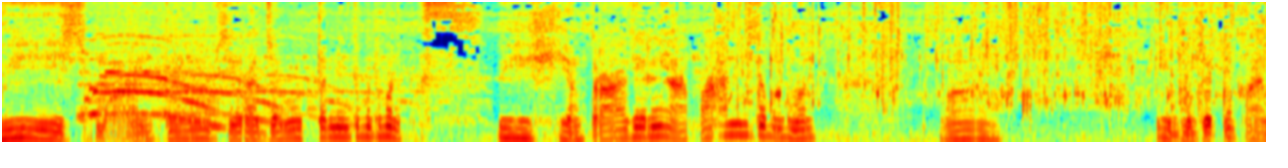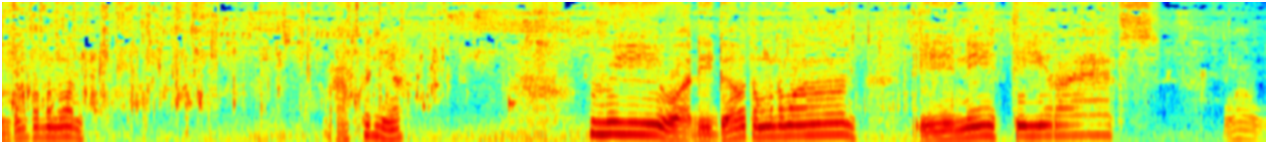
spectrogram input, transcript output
Wih, mantap si raja hutan nih teman-teman. Wih, yang terakhir nih apaan nih teman-teman? Wow, ini buntutnya panjang teman-teman. Apa nih ya? Wih, wadidaw teman-teman. Ini T-Rex. Wow.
